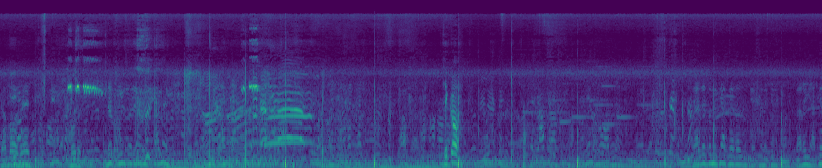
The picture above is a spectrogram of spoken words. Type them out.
क्या बॉल है। बहुत छिको। राजा तुमने क्या किया था सारा ही आके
